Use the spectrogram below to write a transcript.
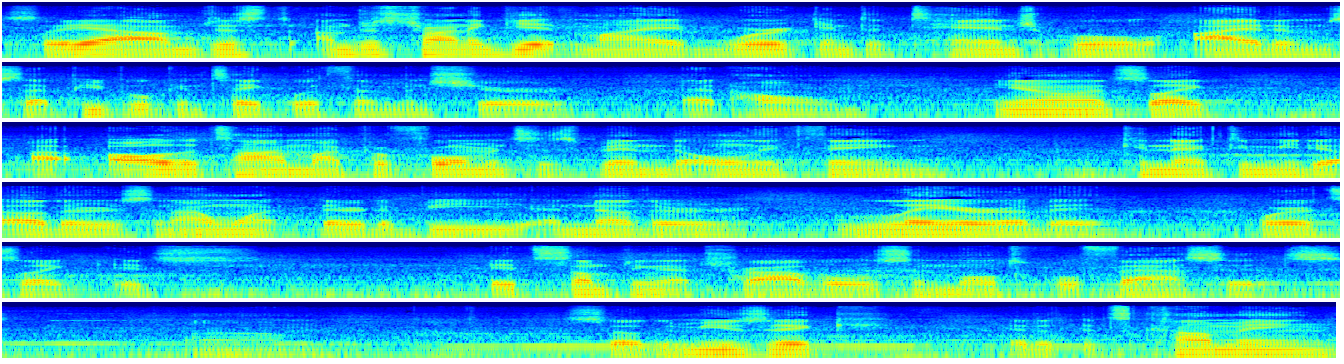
So yeah, I'm just I'm just trying to get my work into tangible items that people can take with them and share at home. You know, it's like uh, all the time my performance has been the only thing connecting me to others, and I want there to be another layer of it where it's like it's it's something that travels in multiple facets. Um, so the music, it, it's coming.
